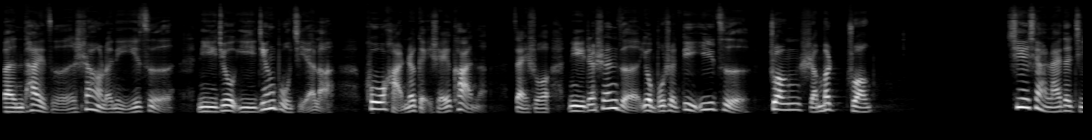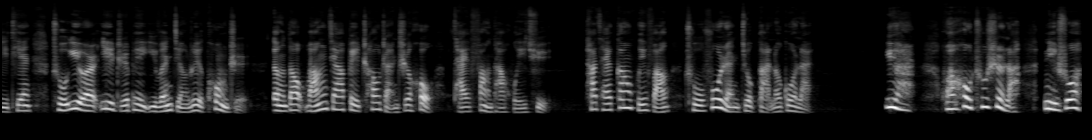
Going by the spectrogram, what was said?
本太子上了你一次，你就已经不结了。”哭喊着给谁看呢？再说你这身子又不是第一次，装什么装？接下来的几天，楚玉儿一直被宇文景睿控制，等到王家被抄斩之后，才放他回去。他才刚回房，楚夫人就赶了过来：“玉儿，皇后出事了，你说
